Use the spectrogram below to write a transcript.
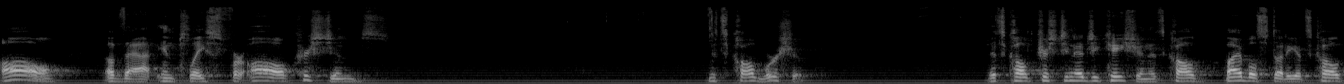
all of that in place for all Christians. It's called worship. It's called Christian education. It's called Bible study. It's called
